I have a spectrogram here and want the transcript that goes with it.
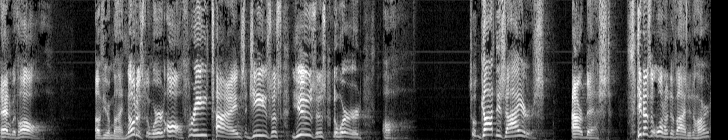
and with all of your mind. Notice the word all. Three times Jesus uses the word all. So God desires our best, He doesn't want a divided heart.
